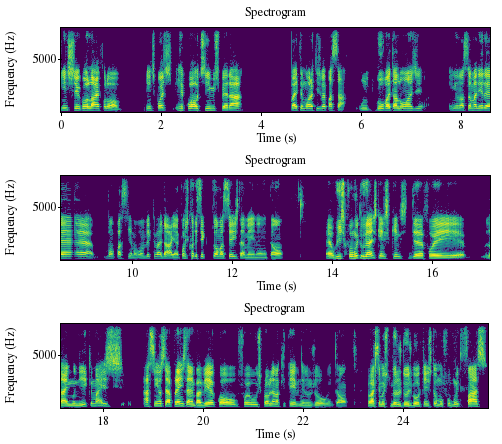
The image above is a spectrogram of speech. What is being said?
a gente chegou lá e falou, ó, a gente pode recuar o time, esperar, vai ter uma hora que a gente vai passar. O gol vai estar longe. E a nossa maneira é, vamos para cima, vamos ver o que vai dar. E aí pode acontecer que toma seis também, né? Então, é, o risco foi muito grande que a gente, que a gente foi lá em Munique, mas assim você aprende também para ver qual foi os problemas que teve no jogo. Então, eu acho que os primeiros dois gols que a gente tomou foi muito fácil.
